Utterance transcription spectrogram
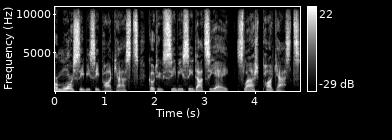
For more CBC podcasts, go to cbc.ca slash podcasts.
